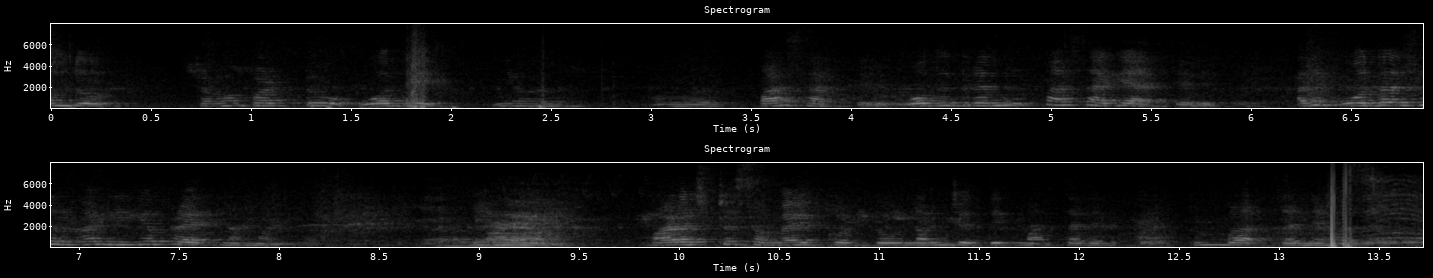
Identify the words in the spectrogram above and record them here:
ಒಂದು ಶ್ರಮಪಟ್ಟು ಓದಿ ನೀವು ಪಾಸ್ ಆಗ್ತೀರಿ. ಓದಿದ್ರೆ ಅಂದ್ರೆ ಪಾಸ್ ಆಗೇ ಆಗ್ತೀರಿ. ಅದಕ್ಕೆ ಓದೋ ಸಲುವಾಗಿ ಹೀಗೆ ಪ್ರಯತ್ನ ಮಾಡಿದೆ ಈಗ ಭಾಳಷ್ಟು ಸಮಯ ಕೊಟ್ಟು ನಮ್ಮ ಜೊತೆಗೆ ಮಾತಾಡಿದ್ದಕ್ಕೆ ತುಂಬ ಧನ್ಯವಾದಗಳು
